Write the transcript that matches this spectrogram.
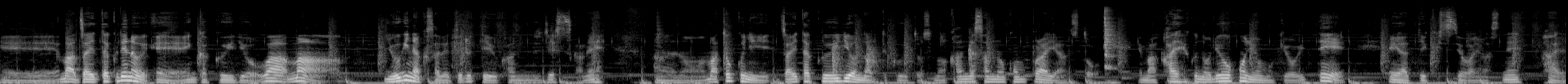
えーまあ、在宅での、遠隔医療は、まあ、余儀なくされてるっていう感じですかね。あの、まあ、特に在宅医療になってくると、その患者さんのコンプライアンスと、まあ、回復の両方に重きを置いて、やっていく必要がありますね。はい。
